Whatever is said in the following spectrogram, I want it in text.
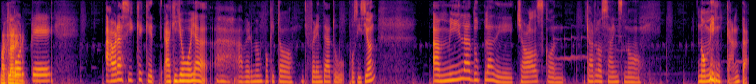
McLaren. Porque ahora sí que, que aquí yo voy a, a, verme un poquito diferente a tu posición. A mí la dupla de Charles con Carlos Sainz no, no me encanta.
